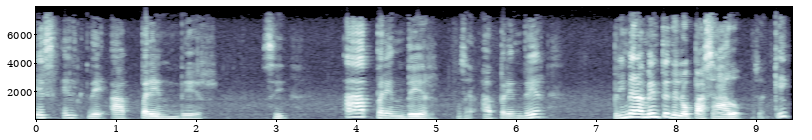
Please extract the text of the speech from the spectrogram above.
que es el de aprender. ¿sí? Aprender. O sea, aprender primeramente de lo pasado. O sea, ¿qué,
